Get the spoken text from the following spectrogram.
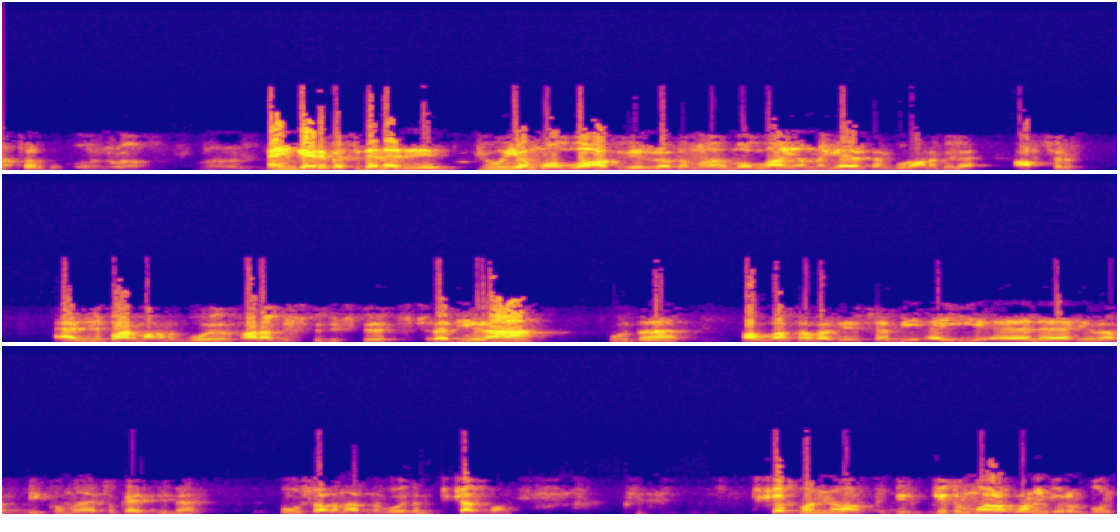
adlardır? Ən qəribəsi də nədir? Güya molla ad verir adama. Mollanın yanına gəlirsən, Quranı belə açır, əlini, barmağını qoyur, hara düşdü, düşdü və deyir, ha, burada Allah Taala deyir, "Səbi əyyi ələ'i rabbikuma tukəzzibən." Bu uşağın adını qoydum, Tükəzban. Tükəzban nə addır? Bir gedin maraqlanın görün bunu,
